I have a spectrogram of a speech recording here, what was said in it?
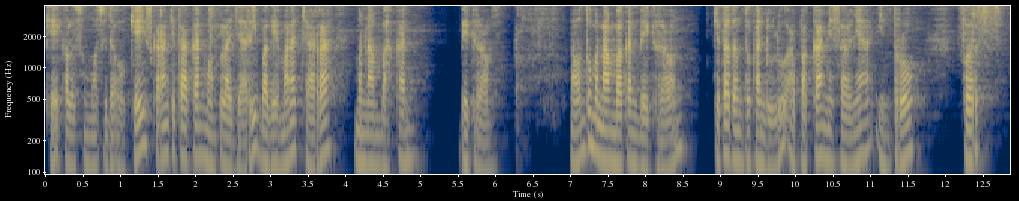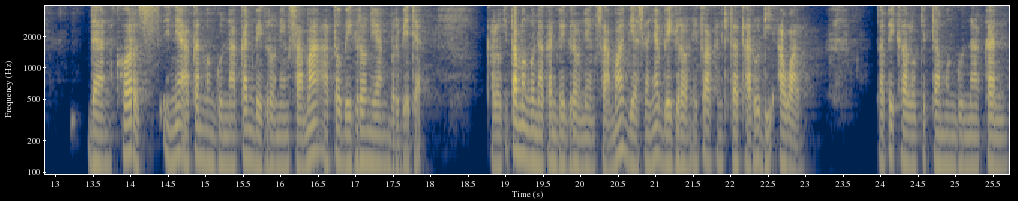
Oke kalau semua sudah oke sekarang kita akan mempelajari bagaimana cara menambahkan background. Nah untuk menambahkan background kita tentukan dulu apakah misalnya intro verse dan chorus ini akan menggunakan background yang sama atau background yang berbeda kalau kita menggunakan background yang sama, biasanya background itu akan kita taruh di awal. Tapi kalau kita menggunakan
